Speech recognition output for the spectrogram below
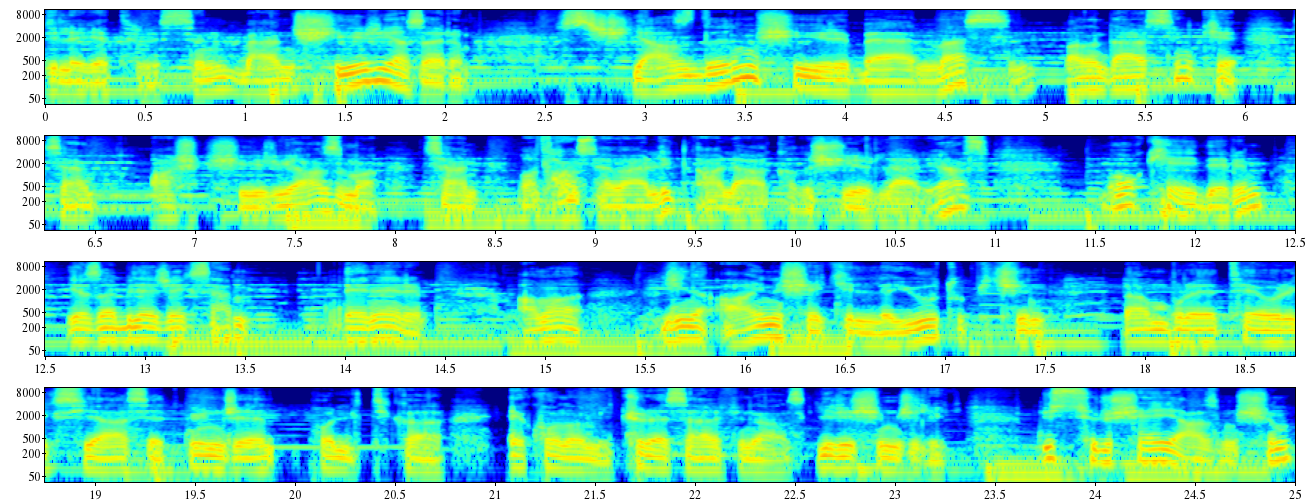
dile getirirsin. Ben şiir yazarım. Yazdığım şiiri beğenmezsin. Bana dersin ki sen aşk şiiri yazma. Sen vatanseverlikle alakalı şiirler yaz. Okey derim. Yazabileceksem denerim. Ama yine aynı şekilde YouTube için ben buraya teorik siyaset, güncel politika, ekonomi, küresel finans, girişimcilik bir sürü şey yazmışım.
